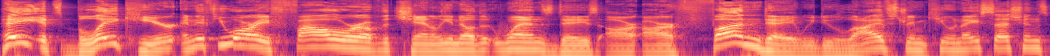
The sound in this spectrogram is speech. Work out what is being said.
Hey, it's Blake here, and if you are a follower of the channel, you know that Wednesdays are our fun day. We do live stream Q&A sessions,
